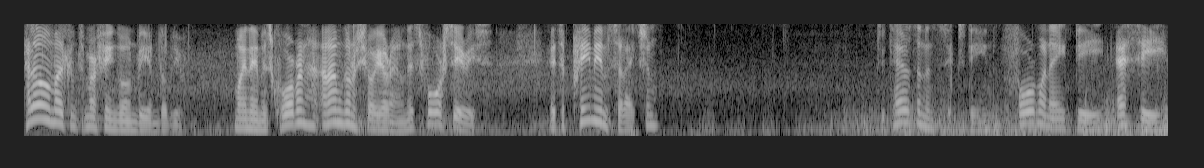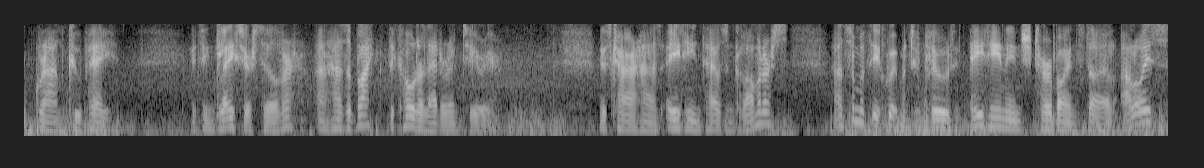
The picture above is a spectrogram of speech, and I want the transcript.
Hello and welcome to Murphy & BMW. My name is Corban and I'm going to show you around this 4 Series. It's a premium selection 2016 418D SE Gran Coupe. It's in Glacier Silver and has a black Dakota leather interior. This car has 18,000 kilometers and some of the equipment include 18 inch turbine style alloys,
